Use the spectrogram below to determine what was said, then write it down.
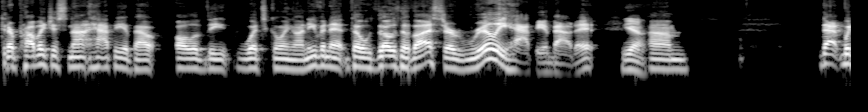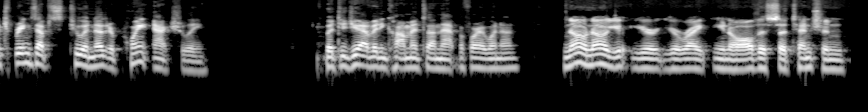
they're probably just not happy about all of the what's going on even at, though those of us are really happy about it yeah. Um, that which brings us to another point, actually. But did you have any comments on that before I went on? No, no, you, you're you're right. You know, all this attention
